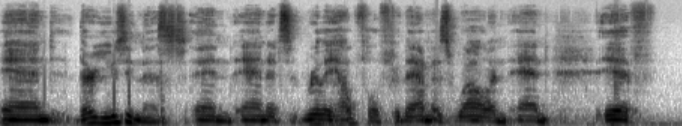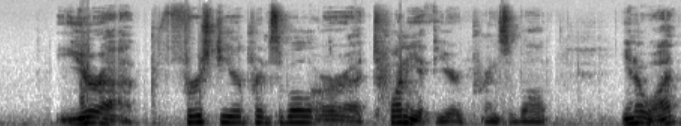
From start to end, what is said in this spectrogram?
and they're using this, and and it's really helpful for them as well. And and if you're a first year principal or a 20th year principal, you know what?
